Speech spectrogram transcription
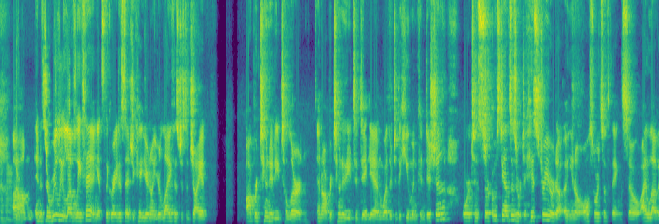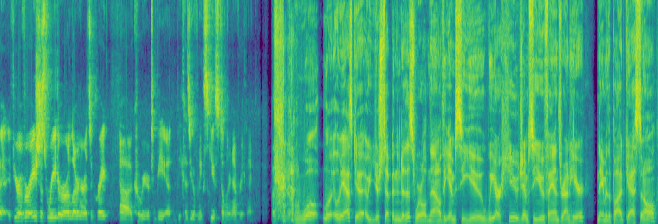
Mhm. um, and it's a really lovely thing. It's the greatest education you know your life is just a giant opportunity to learn an opportunity to dig in whether to the human condition or to circumstances or to history or to you know all sorts of things. So i love it. If you're a voracious reader or learner it's a great uh, career to be in because you have an excuse to learn everything. Well, l- let me ask you. You're stepping into this world now, the MCU. We are huge MCU fans around here. Name of the podcast and all.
